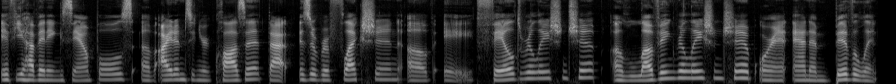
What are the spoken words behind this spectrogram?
if you have any examples of items in your closet that is a reflection of a failed relationship, a loving relationship, or an ambivalent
